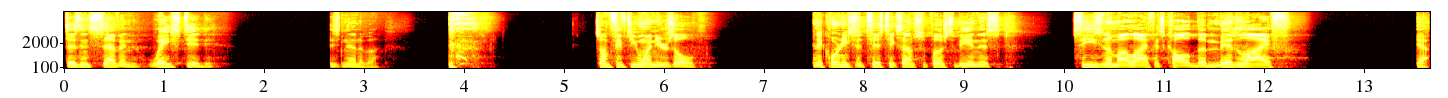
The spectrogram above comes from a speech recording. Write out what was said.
It says in seven, wasted is Nineveh. so I'm 51 years old. And according to statistics, I'm supposed to be in this season of my life. It's called the midlife. Yeah.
